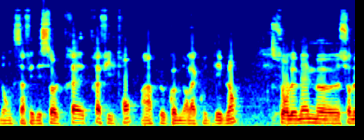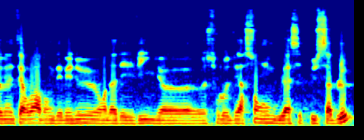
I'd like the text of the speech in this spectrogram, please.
Donc ça fait des sols très très filtrants, hein, un peu comme dans la côte des Blancs. Sur le même euh, sur le même terroir donc des Méneux, on a des vignes euh, sur l'autre versant où là c'est plus sableux.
